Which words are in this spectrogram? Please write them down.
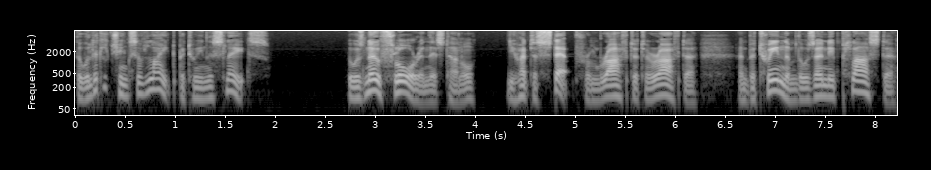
there were little chinks of light between the slates. There was no floor in this tunnel. You had to step from rafter to rafter, and between them there was only plaster.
